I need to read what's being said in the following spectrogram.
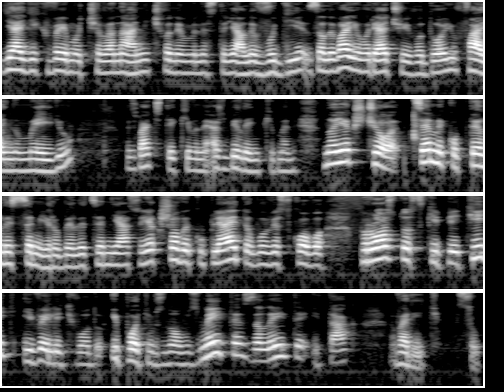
я їх вимочила на ніч, вони в мене стояли в воді, заливаю гарячою водою, файно мию. Ось бачите, які вони аж біленькі в мене. Ну, якщо це ми коптили самі, робили це м'ясо. Якщо ви купляєте, обов'язково просто скип'ятіть і виліть воду. І потім знову змийте, залийте і так варіть суп.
